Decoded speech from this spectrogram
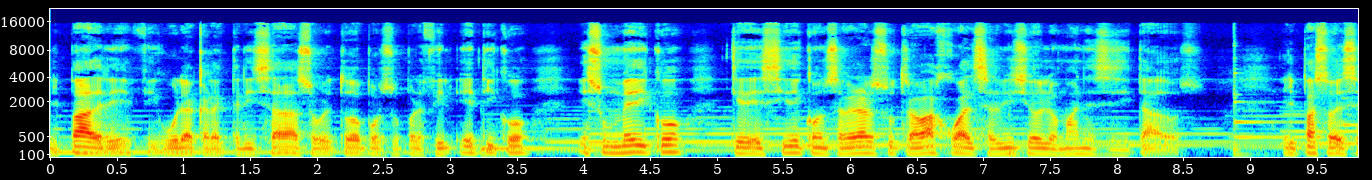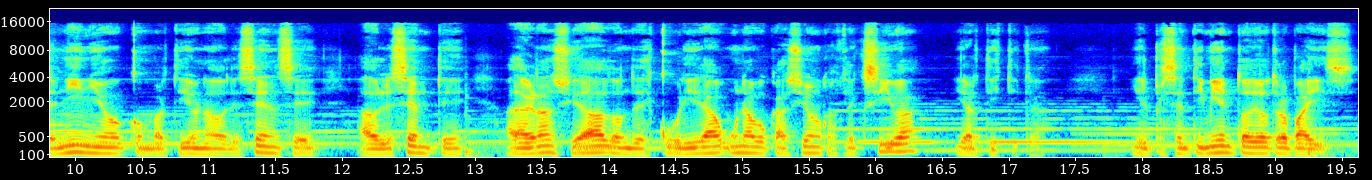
el padre, figura caracterizada sobre todo por su perfil ético, es un médico que decide consagrar su trabajo al servicio de los más necesitados. El paso de ese niño, convertido en adolescente, adolescente, a la gran ciudad donde descubrirá una vocación reflexiva y artística. Y el presentimiento de otro país,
